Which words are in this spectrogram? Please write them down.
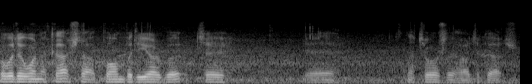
I have want to catch that bombardier, but uh, yeah, it's notoriously hard to catch.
